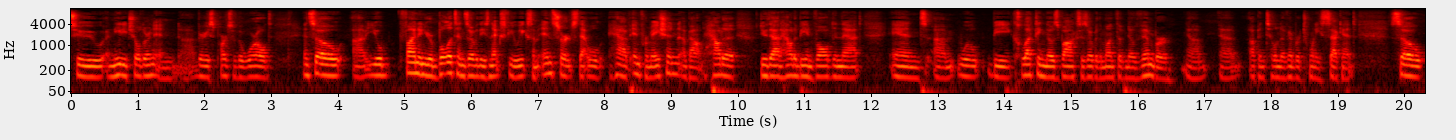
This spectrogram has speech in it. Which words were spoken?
to needy children in uh, various parts of the world. And so uh, you'll find in your bulletins over these next few weeks some inserts that will have information about how to do that, how to be involved in that. and um, we'll be collecting those boxes over the month of November um, uh, up until November 22nd. So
